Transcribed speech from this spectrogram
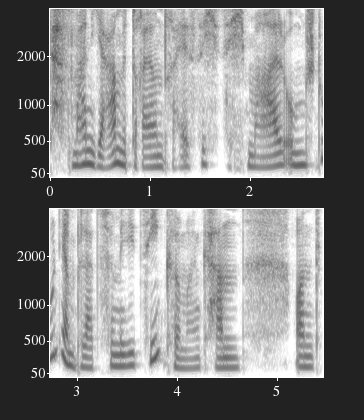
dass man ja mit 33 sich mal um Studienplatz für Medizin kümmern kann. Und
